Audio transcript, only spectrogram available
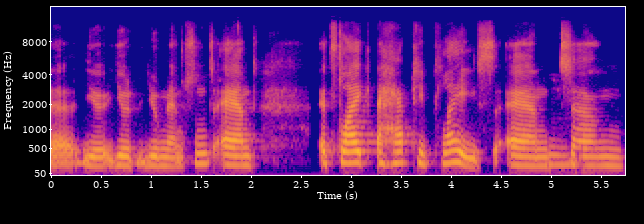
uh, you, you, you mentioned. And it's like a happy place. And, mm. um,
